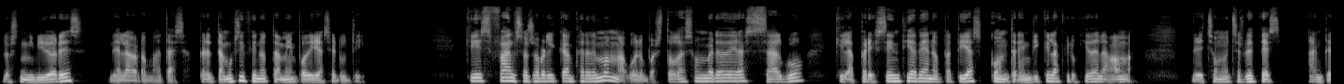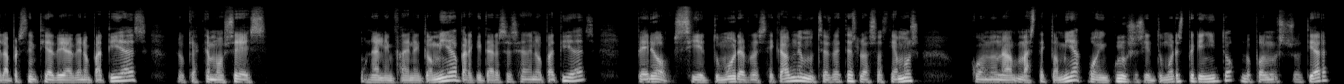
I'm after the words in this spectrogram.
los inhibidores de la aromatasa. Pero el tamoxifeno también podría ser útil. ¿Qué es falso sobre el cáncer de mama? Bueno, pues todas son verdaderas, salvo que la presencia de adenopatías contraindique la cirugía de la mama. De hecho, muchas veces, ante la presencia de adenopatías, lo que hacemos es una linfadenectomía para quitar esas adenopatías, pero si el tumor es resecable, muchas veces lo asociamos con una mastectomía o incluso si el tumor es pequeñito, lo podemos asociar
